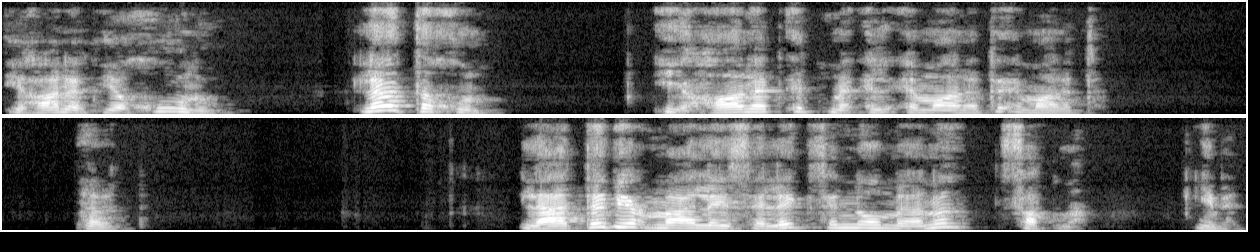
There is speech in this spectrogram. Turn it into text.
ihanet yakunu la takun ihanet etme el emanete emanet evet la tebi' ma leyse lek senin olmayanı satma gibi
